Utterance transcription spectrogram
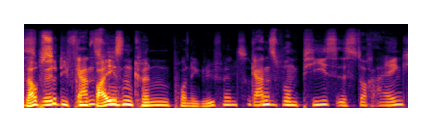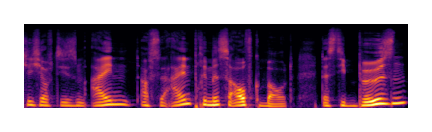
Glaubst du, die von ganz Weisen können Poneglyphe entziffern? Ganz One Piece ist doch eigentlich auf diesem ein, auf der einen Prämisse aufgebaut, dass die Bösen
